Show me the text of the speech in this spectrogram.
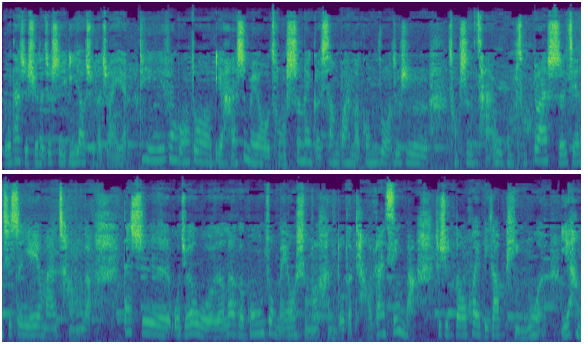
我大学学的就是医药学的专业，第一份工作也还是没有从事那个相关的工作，就是从事财务工作。这段时间其实也有蛮长的，但是我觉得我的那个工作没有什么很多的挑战性吧，就是都会比较平稳，也很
